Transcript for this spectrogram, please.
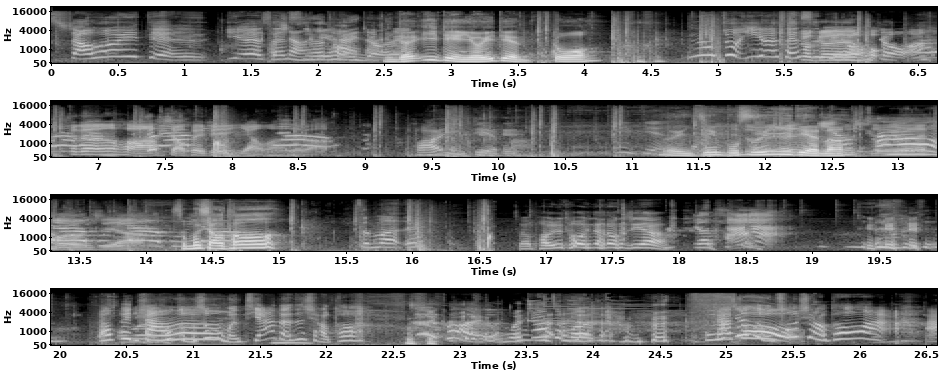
少喝一点，一二三四瓶喝太奶红酒。你的一点有一点多，那就一二三四瓶跟红酒啊，就跟滑小废片一样嘛，对吧？滑一点嘛。一点。那，已经不是一点了。有人在偷东西啊！什么小偷？怎么？哎，怎么跑去偷人家东西啊？有茶，要被打了，不是我们家的，是小偷。我奇怪，我 们家怎么？们家怎么出小偷啊？啊！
